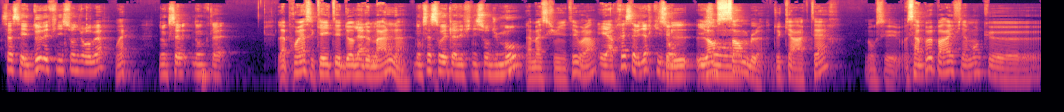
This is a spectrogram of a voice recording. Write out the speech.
Ça, c'est les deux définitions du Robert? Ouais. Donc, la- La première, c'est qualité d'homme, La- de mâle. donc ça, ça va être la définition du mot. La masculinité, voilà. Et après, ça veut dire qu'ils ont... l'ensemble de caractères. Donc c'est un peu pareil finalement que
